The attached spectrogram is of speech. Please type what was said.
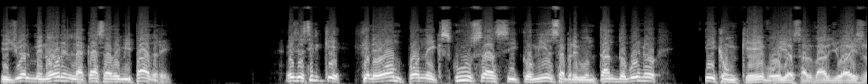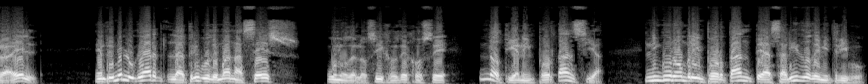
y yo el menor en la casa de mi padre. Es decir, que Gedeón pone excusas y comienza preguntando, bueno, ¿y con qué voy a salvar yo a Israel? En primer lugar, la tribu de Manasés, uno de los hijos de José, no tiene importancia. Ningún hombre importante ha salido de mi tribu.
